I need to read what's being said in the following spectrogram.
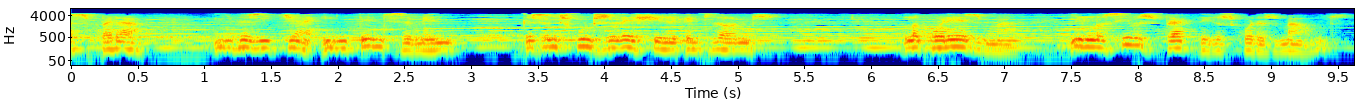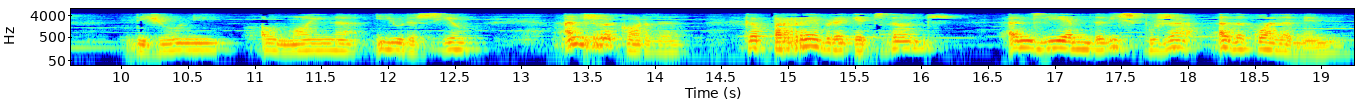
esperar i desitjar intensament que se'ns concedeixin aquests dons. La quaresma i les seves pràctiques quaresmals dijuni, almoina i oració, ens recorda que per rebre aquests dons ens hi hem de disposar adequadament.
